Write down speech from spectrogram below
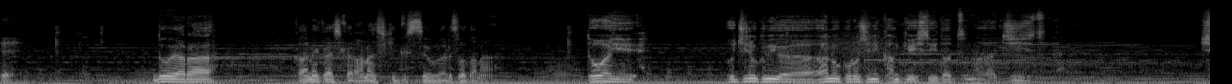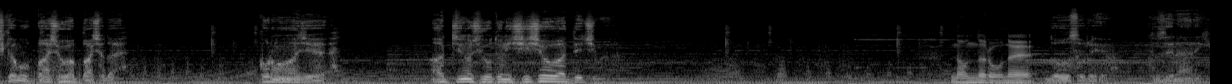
ええ。どうやら金貸しから話聞く必要がありそうだな。とはいえうちの組があの殺しに関係していたっつうのは事実だ。しかも場所が場所だ。このままじゃあっちの仕事に支障が出ちまう。なんだろうね。どうするよ。クゼナ兄貴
